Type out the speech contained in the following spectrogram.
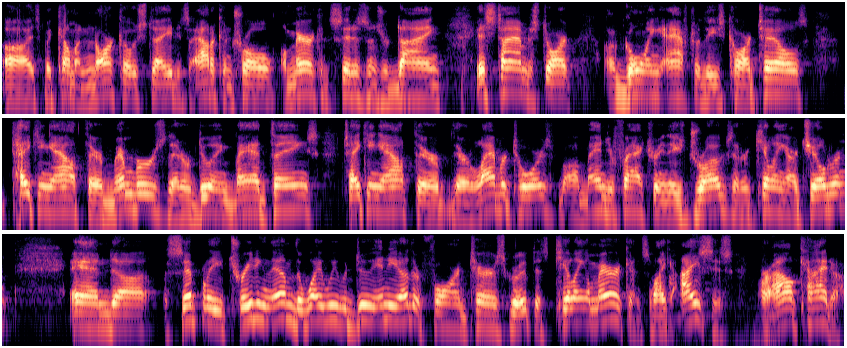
Uh, it's become a narco state. It's out of control. American citizens are dying. It's time to start uh, going after these cartels, taking out their members that are doing bad things, taking out their, their laboratories, uh, manufacturing these drugs that are killing our children, and uh, simply treating them the way we would do any other foreign terrorist group that's killing Americans, like ISIS or Al Qaeda.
